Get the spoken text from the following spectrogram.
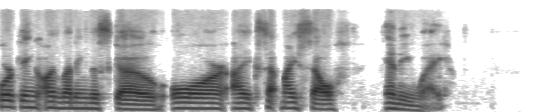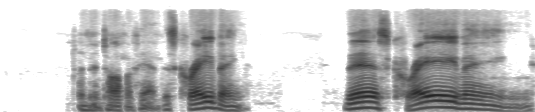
working on letting this go, or I accept myself anyway. And then top of head, this craving, this craving,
